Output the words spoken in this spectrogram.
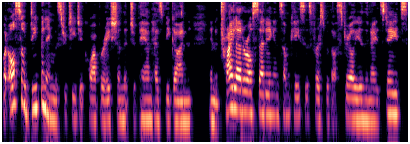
but also deepening the strategic cooperation that Japan has begun in a trilateral setting in some cases, first with Australia and the United States,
